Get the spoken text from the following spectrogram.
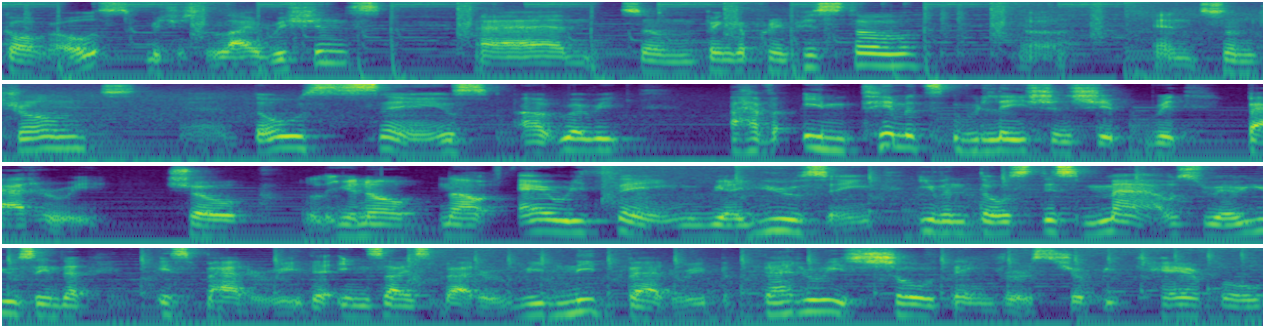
goggles, which is light visions, and some fingerprint pistol, uh, and some drones, and those things are very have intimate relationship with battery so you know now everything we are using, even those this mouse we are using that is battery, the inside is battery. We need battery, but battery is so dangerous. So be careful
